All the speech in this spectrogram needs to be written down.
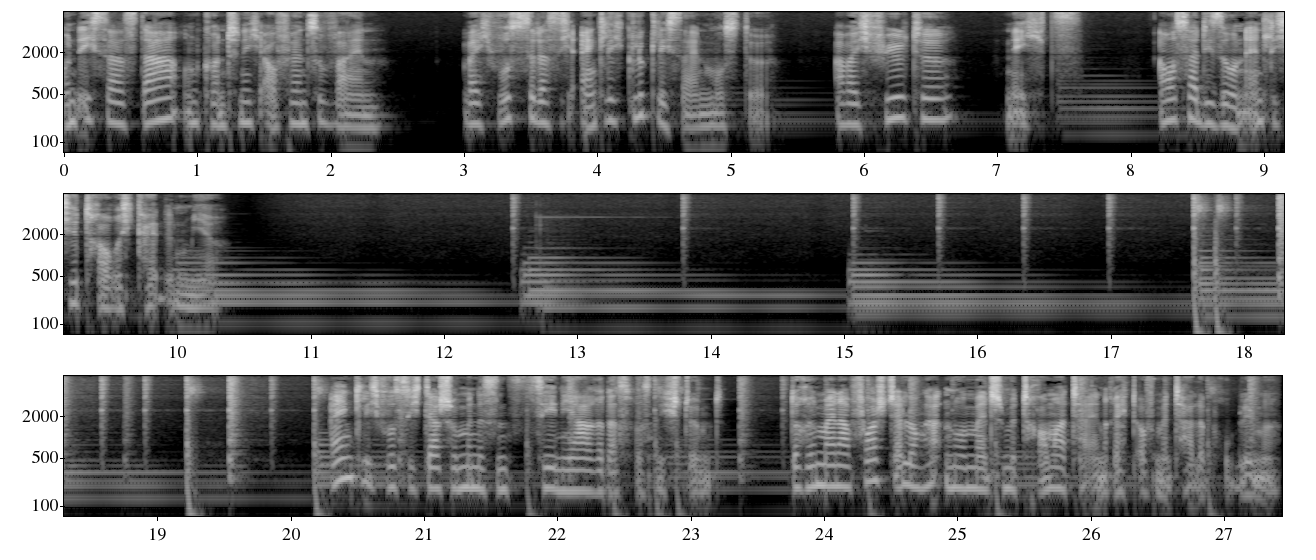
Und ich saß da und konnte nicht aufhören zu weinen. Weil ich wusste, dass ich eigentlich glücklich sein musste. Aber ich fühlte nichts. Außer diese unendliche Traurigkeit in mir. Eigentlich wusste ich da schon mindestens zehn Jahre, dass was nicht stimmt. Doch in meiner Vorstellung hatten nur Menschen mit Traumata ein Recht auf mentale Probleme.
